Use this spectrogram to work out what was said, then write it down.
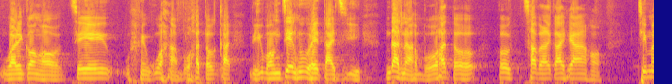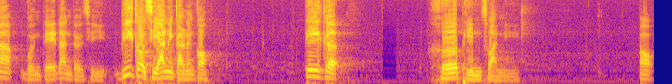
我讲吼，这我也无法度甲地方政府的代志，咱也无法度好插来甲遐吼。即马问题咱就是美国是安尼甲人讲，第一个和平转移。哦，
